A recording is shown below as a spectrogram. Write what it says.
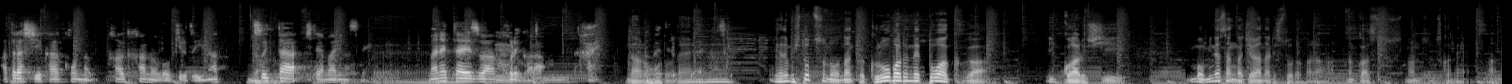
新しい化学反応化学反応が起きるといいな。そういった期待もありますね。えーマネタイズはこれから、うんはい。なるほどね。いやでも一つのなんかグローバルネットワークが一個あるし、もう皆さんがジャーナリストだから、なんかなんていうんですかね、あのも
